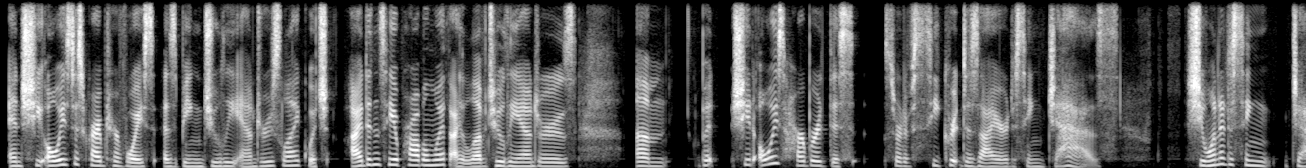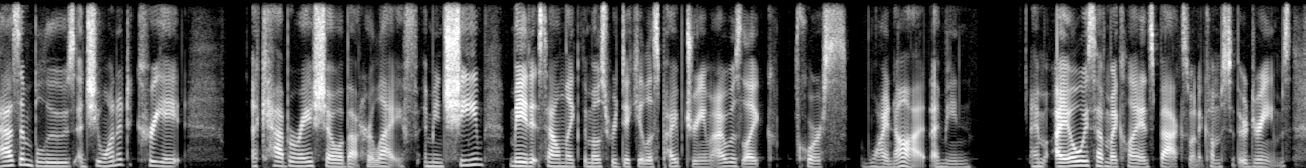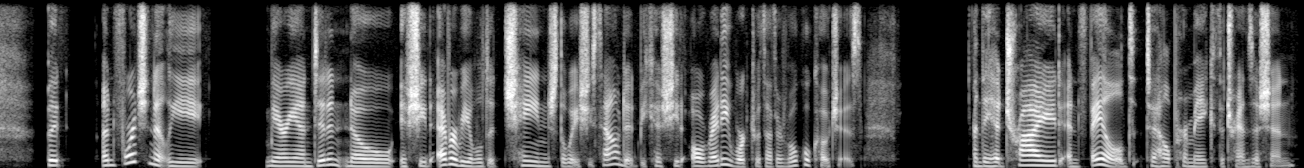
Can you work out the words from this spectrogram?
and she always described her voice as being Julie Andrews like, which I didn't see a problem with. I love Julie Andrews. Um, but she'd always harbored this sort of secret desire to sing jazz. She wanted to sing jazz and blues, and she wanted to create a cabaret show about her life. I mean, she made it sound like the most ridiculous pipe dream. I was like, of course, why not? I mean, I'm, I always have my clients' backs when it comes to their dreams. But unfortunately, Marianne didn't know if she'd ever be able to change the way she sounded because she'd already worked with other vocal coaches. And they had tried and failed to help her make the transition.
